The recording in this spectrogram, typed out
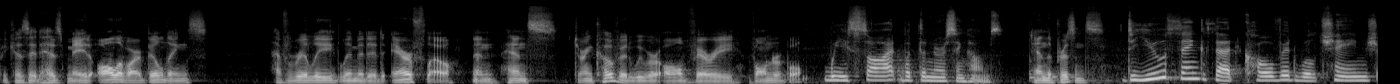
because it has made all of our buildings have really limited airflow. And hence, during COVID, we were all very vulnerable. We saw it with the nursing homes. And the prisons. Do you think that COVID will change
